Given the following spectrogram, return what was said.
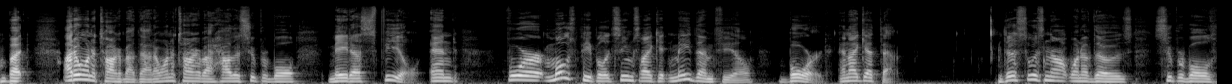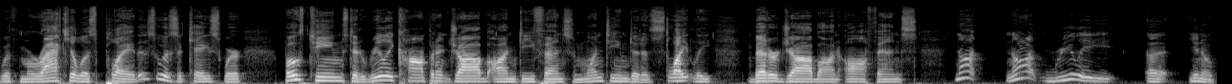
But I don't want to talk about that. I want to talk about how the Super Bowl made us feel. And for most people, it seems like it made them feel bored, and I get that. This was not one of those Super Bowls with miraculous play. This was a case where both teams did a really competent job on defense, and one team did a slightly better job on offense. Not not really uh, you know,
